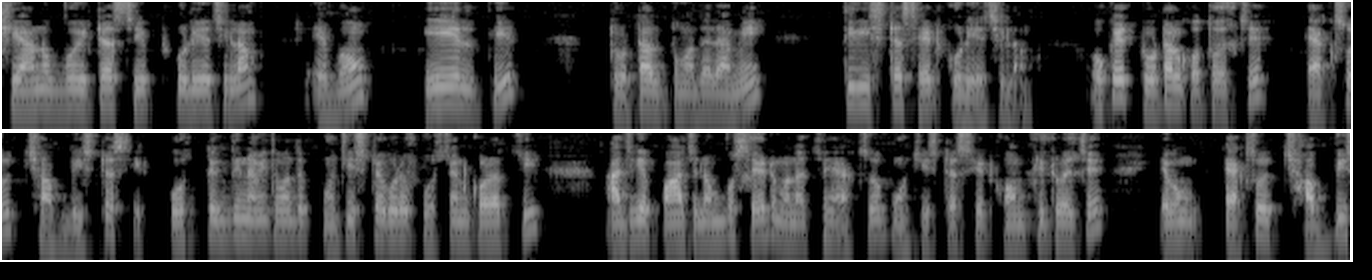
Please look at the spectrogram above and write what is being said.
ছিয়ানব্বইটা শিফট করিয়েছিলাম এবং এএলপির টোটাল তোমাদের আমি তিরিশটা সেট করিয়েছিলাম। ওকে টোটাল কত হচ্ছে? একশো ছাব্বিশটা সেট প্রত্যেক দিন আমি তোমাদের পঁচিশটা করে কোশ্চেন করাচ্ছি। আজকে পাঁচ নম্বর সেট মানে হচ্ছে একশো পঁচিশটা সেট কমপ্লিট হয়েছে এবং একশো ছাব্বিশ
